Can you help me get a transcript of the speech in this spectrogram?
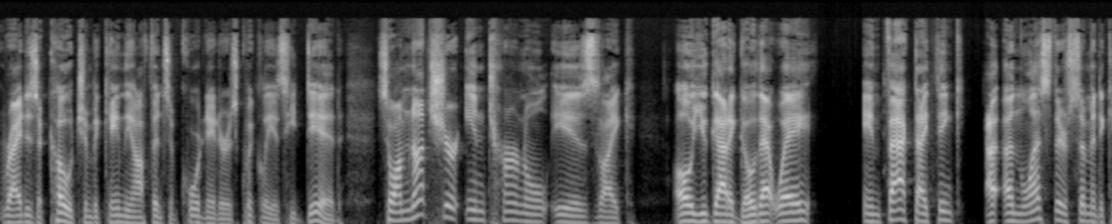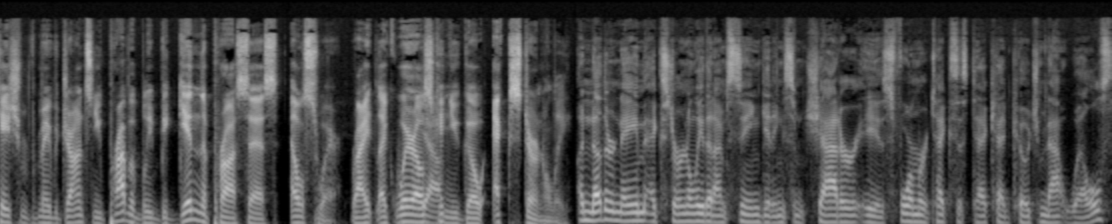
right, as a coach and became the offensive coordinator as quickly as he did. So I'm not sure internal is like, oh, you got to go that way. In fact, I think uh, unless there's some indication from Avery Johnson, you probably begin the process elsewhere, right? Like where else Yeah. can you go externally? Another name externally that I'm seeing getting some chatter is former Texas Tech head coach Matt Wells,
